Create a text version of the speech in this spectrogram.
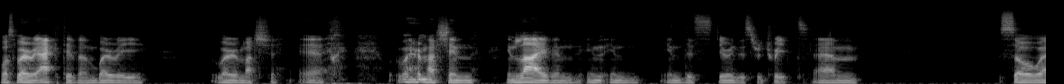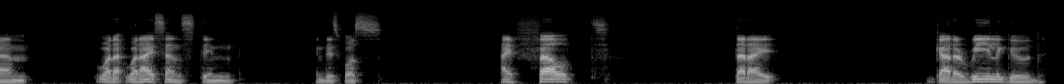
was very active and very very much uh, very much in in live in in in in this during this retreat um so um what I, what I sensed in in this was I felt that I got a really good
